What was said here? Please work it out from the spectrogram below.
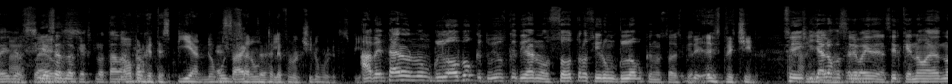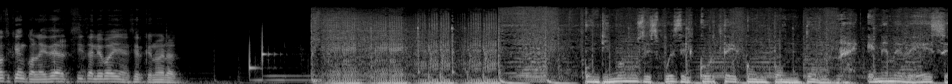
ellos, claro. eso es lo que explotaba. No, Trump. porque te espían. No voy a usar un teléfono chino porque te espían. Aventaron un globo que tuvimos que tirar nosotros y era un globo que no estaba espiando. Es de China. Sí, y ya luego sí. se le va a ir a decir que no, eh, no se queden con la idea. Sí salió Biden a decir que no era. Continuamos después del corte con Pontón en MBS.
